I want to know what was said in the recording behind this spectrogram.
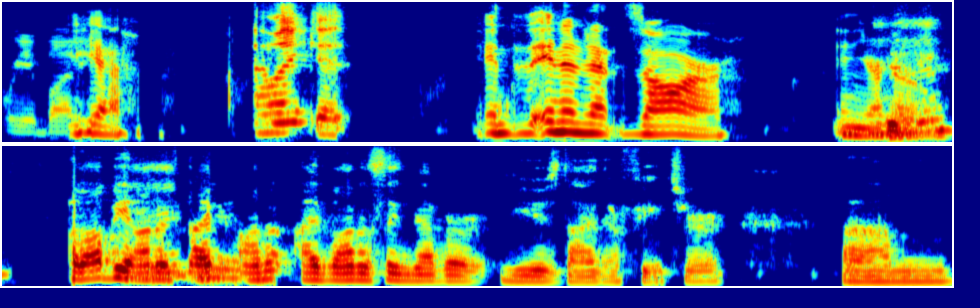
For you, buddy. Yeah. I like it. And the internet czar in your Yeah. home. But I'll be honest, I've. I've honestly never used either feature. Um,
